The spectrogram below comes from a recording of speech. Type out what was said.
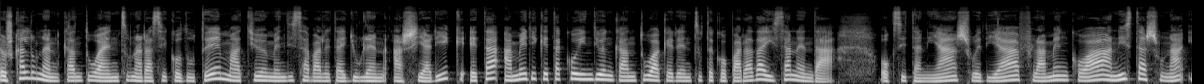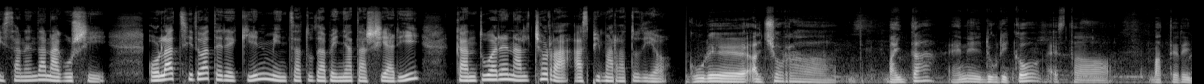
Euskaldunen kantua entzunaraziko dute Matio Mendizabal eta Julen Asiarik eta Ameriketako indioen kantuak ere entzuteko parada izanen da. Oksitania, Suedia, Flamenkoa, Anistasuna izanen da nagusi. Olatzidoat erekin mintzatu da bainat Asiari kantuaren altxorra azpimarratu dio. Gure altxorra baita, hene iduriko, ez da bat ere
